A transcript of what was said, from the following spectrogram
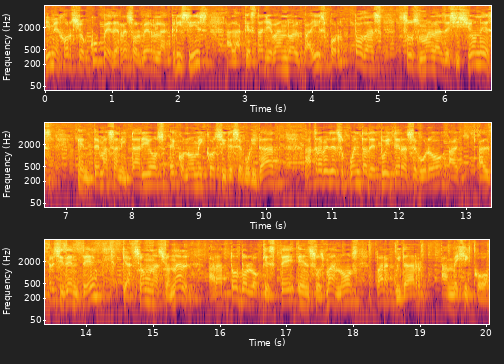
y mejor se ocupe de resolver la crisis a la que está llevando al país por todas sus malas decisiones en temas sanitarios, económicos y de seguridad. A través de su cuenta de Twitter aseguró al presidente que Acción Nacional hará todo lo que esté en sus manos para cuidar a México.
